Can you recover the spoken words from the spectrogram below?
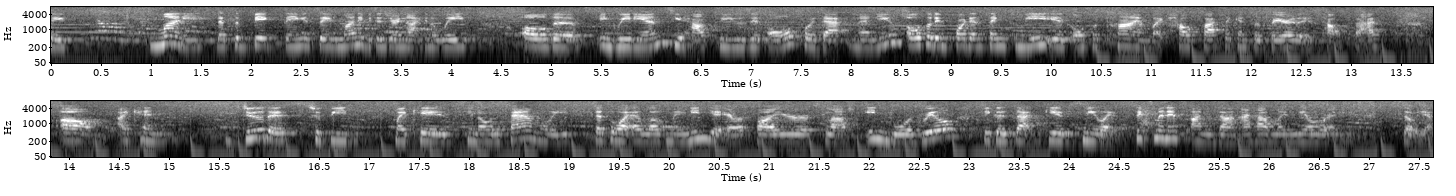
saves money. That's a big thing. It saves money because you're not gonna waste all the ingredients you have to use it all for that menu. Also the important thing to me is also time like how fast I can prepare this how fast um, I can do this to feed my kids you know the family. That's why I love my Ninja air fryer slash indoor grill because that gives me like six minutes I'm done. I have my meal ready. So yeah.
